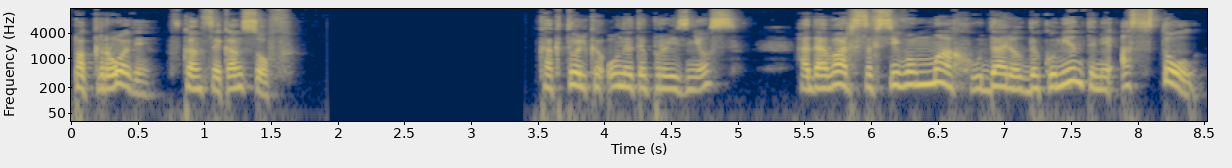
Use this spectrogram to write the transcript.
По крови, в конце концов». Как только он это произнес, Адавар со всего маху ударил документами о стол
